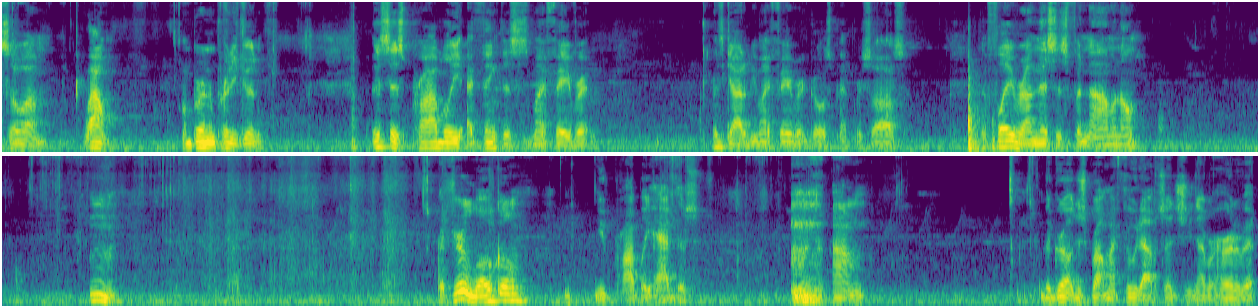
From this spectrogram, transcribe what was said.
So, um, wow, I'm burning pretty good. This is probably, I think this is my favorite. It's got to be my favorite ghost pepper sauce. The flavor on this is phenomenal. Mmm. If you're local, you probably had this. um, the girl just brought my food out, said she's never heard of it,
